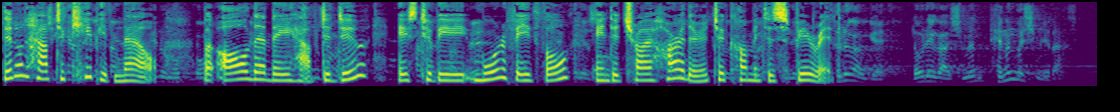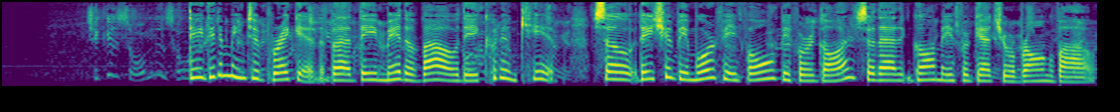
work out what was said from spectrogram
They don't have to keep it now, but all that they have to do is to be more faithful and to try harder to come into spirit. They didn't mean to break it, but they made a vow they couldn't keep. So they should be more faithful before God so that God may forget your wrong vow.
